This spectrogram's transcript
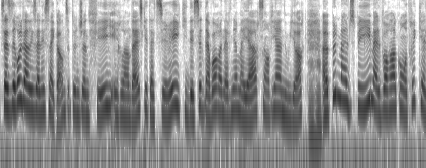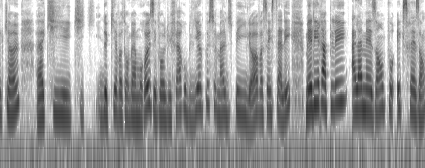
Ça se déroule dans les années 50. C'est une jeune fille irlandaise qui est attirée et qui décide d'avoir un avenir meilleur, s'en vient à New York. Mhm. Un peu le mal du pays, mais elle va rencontrer quelqu'un euh, qui, qui, qui- de qui elle va tomber amoureuse et va lui faire oublier un peu ce mal du pays-là, Elle va s'installer. Mais elle est rappelée à la maison pour X raisons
